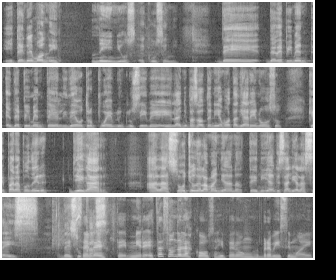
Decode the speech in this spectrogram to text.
y tenemos ni- niños, excúsenme, de, de, Pimentel, y de otro pueblo, inclusive el año pasado teníamos hasta de Arenoso, que para poder llegar a las 8 de la mañana tenían que salir a las 6 de su casa. Celeste, mire, estas son de las cosas, y perdón, brevísimo ahí,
